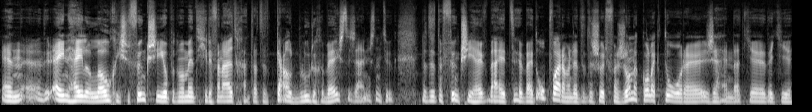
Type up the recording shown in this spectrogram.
En eh, één hele logische functie op het moment dat je ervan uitgaat dat het koudbloedige beesten zijn, is natuurlijk dat het een functie heeft bij het, eh, bij het opwarmen. Dat het een soort van zonnecollectoren zijn. Dat, je, dat, je,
